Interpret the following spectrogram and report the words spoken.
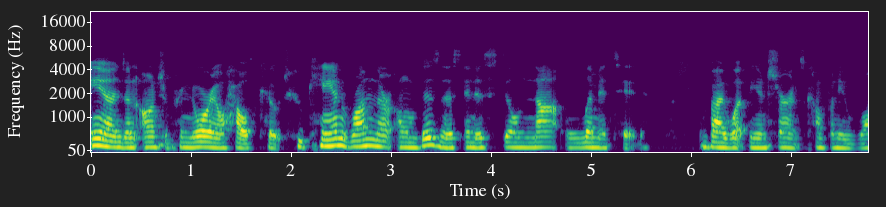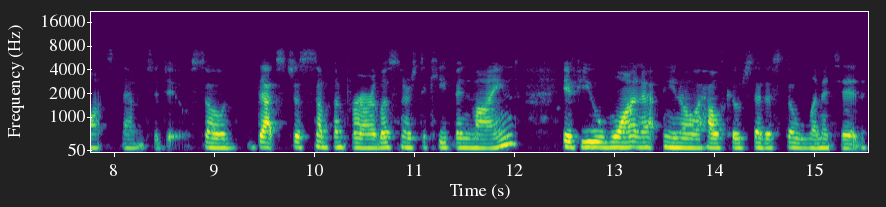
and an entrepreneurial health coach who can run their own business and is still not limited by what the insurance company wants them to do. So that's just something for our listeners to keep in mind. If you want, you know, a health coach that is still limited,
